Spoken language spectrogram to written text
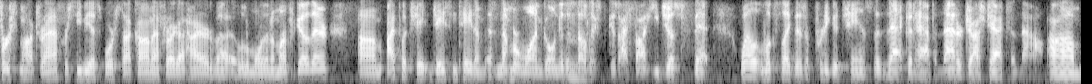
first mock draft for CBSSports.com after I got hired about a little more than a month ago there, um, I put J- Jayson Tatum as number one going to the mm. Celtics because I thought he just fit. Well, it looks like there's a pretty good chance that that could happen, that or Josh Jackson now. Um,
